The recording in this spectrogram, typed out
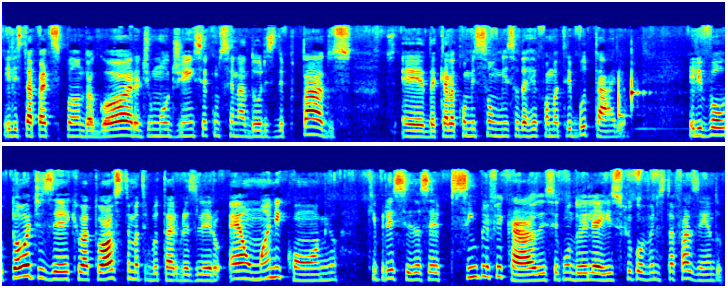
Ele está participando agora de uma audiência com senadores e deputados é, daquela comissão mista da reforma tributária. Ele voltou a dizer que o atual sistema tributário brasileiro é um manicômio que precisa ser simplificado e, segundo ele, é isso que o governo está fazendo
